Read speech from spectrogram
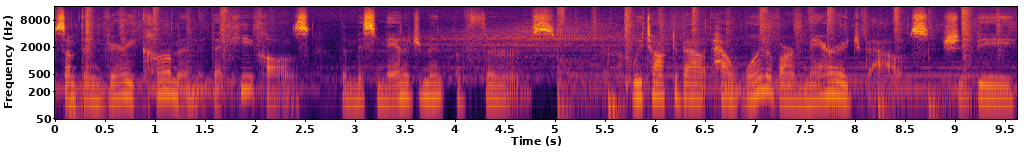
something very common that he calls the mismanagement of thirds. We talked about how one of our marriage vows should be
